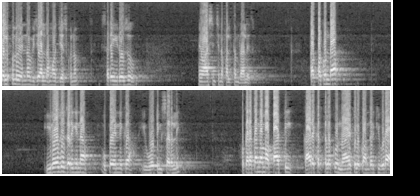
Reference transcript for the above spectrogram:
గెలుపులు ఎన్నో విజయాలు నమోదు చేసుకున్నాం. సరే ఈరోజు మేము ఆశించిన ఫలితం రాలేదు. తప్పకుండా ఈరోజు జరిగిన ఉప ఎన్నిక ఈ ఓటింగ్ సరళి. ఒక రకంగా మా పార్టీ కార్యకర్తలకు నాయకులకు అందరికీ కూడా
